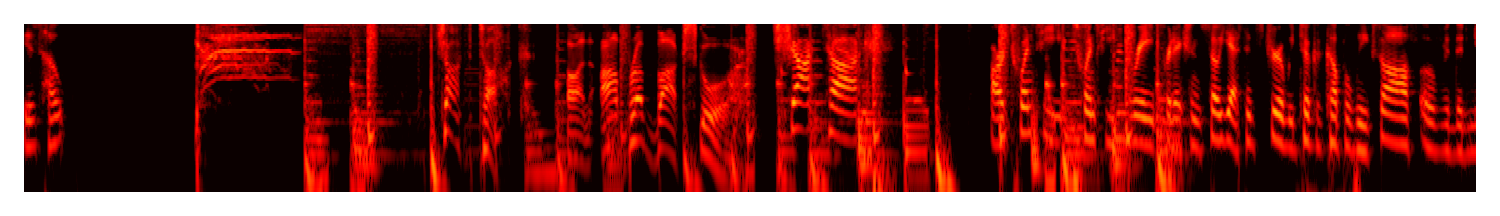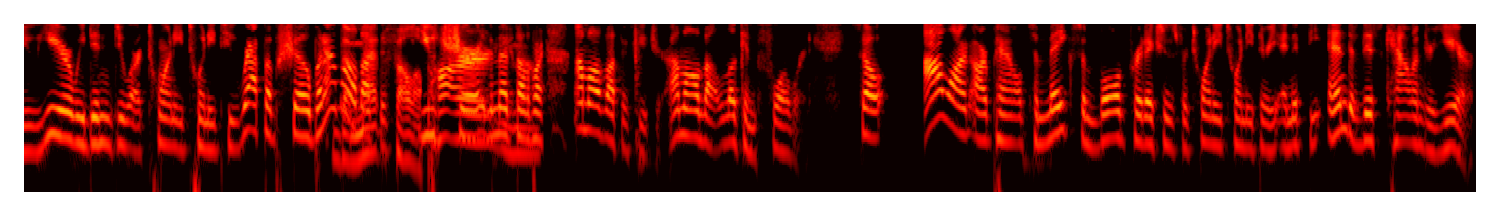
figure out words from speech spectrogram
is hope. Chalk Talk on Opera Box Score. Shock Talk, our 2023 predictions. So, yes, it's true. We took a couple weeks off over the new year. We didn't do our 2022 wrap up show, but I'm The all about Met the fell future. apart, the Met fell know. apart. I'm all about the future. I'm all about looking forward. So, I want our panel to make some bold predictions for 2023. And at the end of this calendar year,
